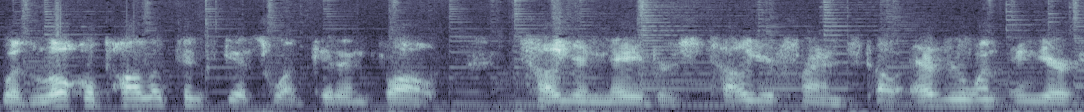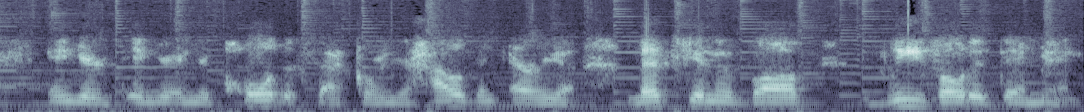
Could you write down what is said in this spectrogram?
with local politics, guess what? Get involved. Tell your neighbors, tell your friends, tell everyone in your in your in your in your cul-de-sac or in your housing area. Let's get involved. We voted them in.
